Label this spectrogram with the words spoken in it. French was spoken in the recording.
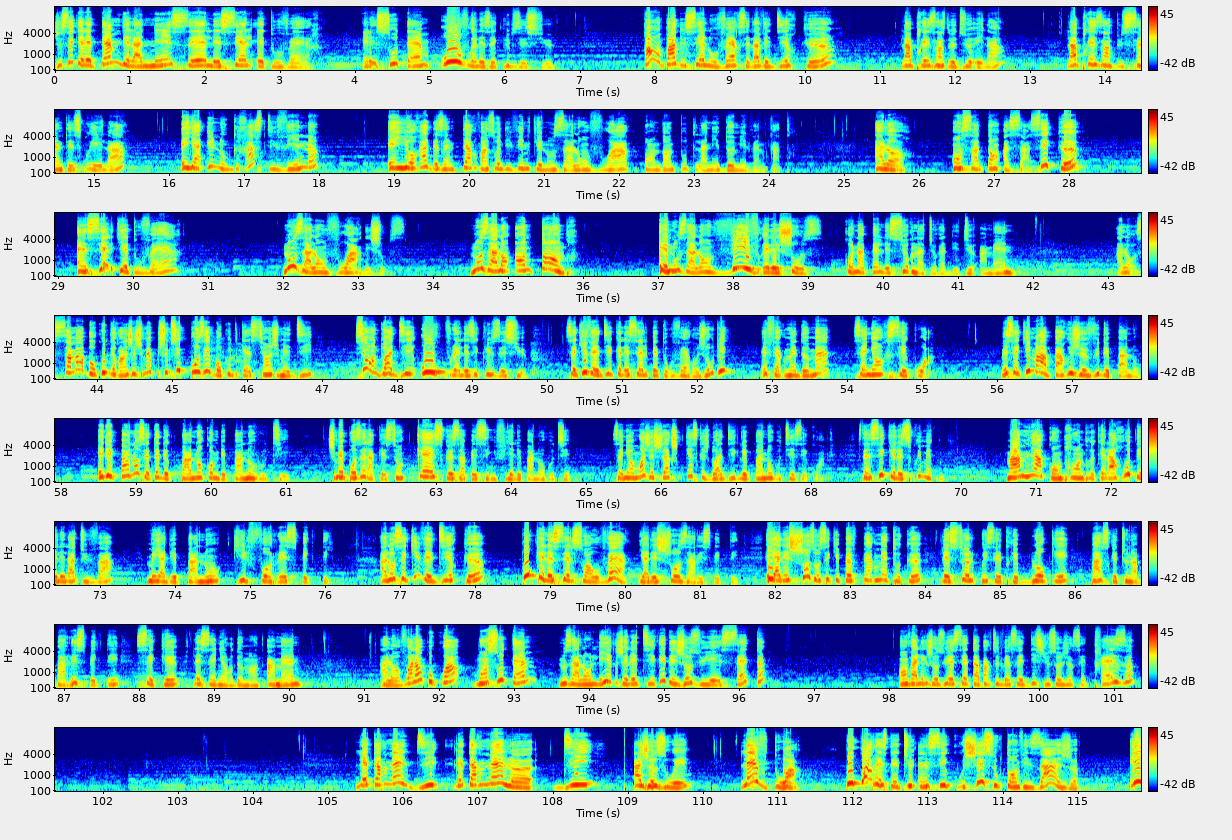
Je sais que le thème de l'année, c'est le ciel est ouvert. Et le sous-thème ouvre les éclipses des cieux. Quand on parle du ciel ouvert, cela veut dire que la présence de Dieu est là, la présence du Saint-Esprit est là, et il y a une grâce divine, et il y aura des interventions divines que nous allons voir pendant toute l'année 2024. Alors, on s'attend à ça. C'est que un ciel qui est ouvert, nous allons voir des choses. Nous allons entendre et nous allons vivre des choses qu'on appelle les surnaturels de Dieu. Amen. Alors, ça m'a beaucoup dérangé. Je me, suis posé beaucoup de questions. Je me dis, si on doit dire ouvre les écluses des cieux, ce qui veut dire que le ciel peut être ouvert aujourd'hui et fermé demain, Seigneur, c'est quoi? Mais ce qui m'a apparu, j'ai vu des panneaux. Et des panneaux, c'était des panneaux comme des panneaux routiers. Je me posais la question, qu'est-ce que ça peut signifier les panneaux routiers? Seigneur, moi je cherche, qu'est-ce que je dois dire, les panneaux routiers, c'est quoi? C'est ainsi que l'Esprit m'a amené à comprendre que la route, elle est là, tu vas, mais il y a des panneaux qu'il faut respecter. Alors, ce qui veut dire que pour que le ciel soit ouvert, il y a des choses à respecter. Et il y a des choses aussi qui peuvent permettre que les sols puissent être bloqués parce que tu n'as pas respecté ce que le Seigneur demande. Amen. Alors, voilà pourquoi mon sous-thème, nous allons lire, je l'ai tiré de Josué 7. On va lire Josué 7 à partir du verset 10 jusqu'au verset 13. L'Éternel dit, l'Éternel euh, dit à Josué, lève-toi. Pourquoi restes-tu ainsi couché sur ton visage?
